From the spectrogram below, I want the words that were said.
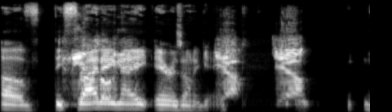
of the the friday Arizona night arizona game Yeah, yeah,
